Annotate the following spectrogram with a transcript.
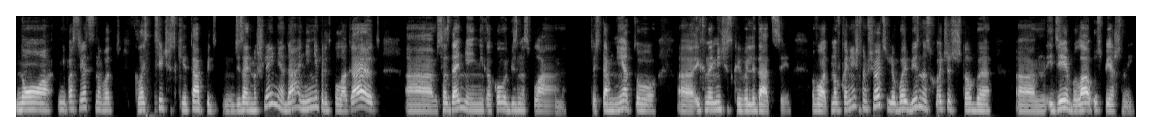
Но непосредственно вот классические этапы дизайн мышления, да, они не предполагают э, создание никакого бизнес-плана. То есть там нету э, экономической валидации. Вот. Но в конечном счете любой бизнес хочет, чтобы э, идея была успешной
